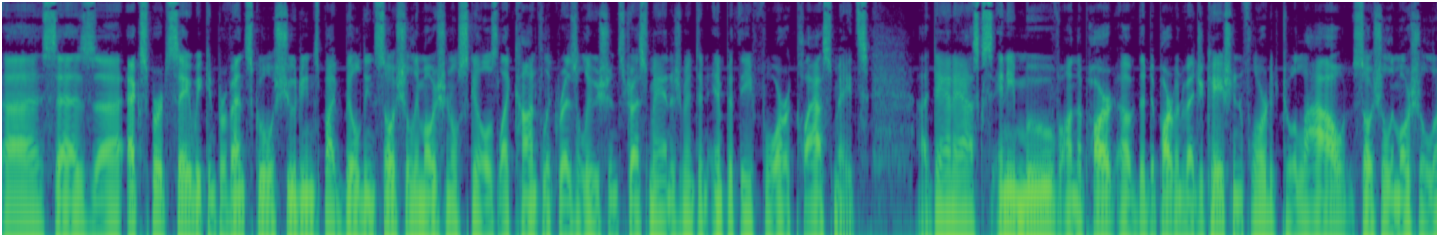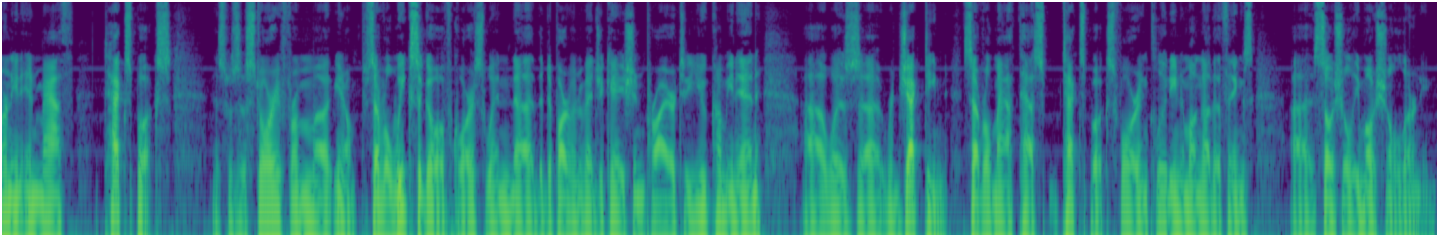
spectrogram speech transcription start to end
uh, says uh, experts say we can prevent school shootings by building social emotional skills like conflict resolution, stress management, and empathy for classmates. Uh, Dan asks any move on the part of the Department of Education in Florida to allow social emotional learning in math textbooks. This was a story from you know several weeks ago, of course, when the Department of Education, prior to you coming in, uh, was uh, rejecting several math textbooks for including, among other things, uh, social emotional learning.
